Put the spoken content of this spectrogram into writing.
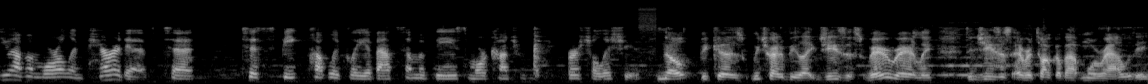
you have a moral imperative to to speak publicly about some of these more controversial issues. No, because we try to be like Jesus. Very rarely did Jesus ever talk about morality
